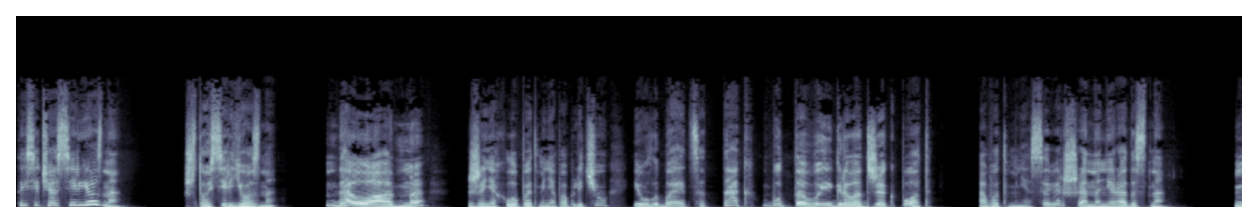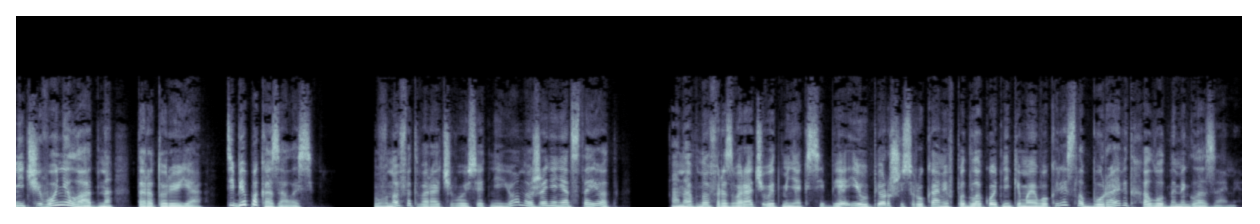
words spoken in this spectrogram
«Ты сейчас серьезно? «Что серьезно? «Да ладно!» Женя хлопает меня по плечу и улыбается так, будто выиграла джекпот. А вот мне совершенно не радостно. «Ничего не ладно», — тараторю я. «Тебе показалось». Вновь отворачиваюсь от нее, но Женя не отстает. Она вновь разворачивает меня к себе и, упершись руками в подлокотники моего кресла, буравит холодными глазами.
